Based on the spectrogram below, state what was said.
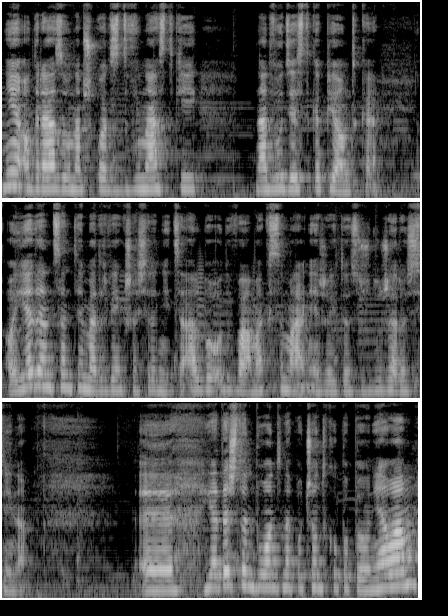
Nie od razu na przykład z dwunastki na dwudziestkę piątkę. O 1 cm większa średnica, albo o 2 maksymalnie, jeżeli to jest już duża roślina. Ja też ten błąd na początku popełniałam.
